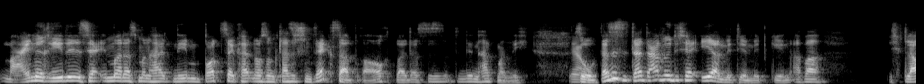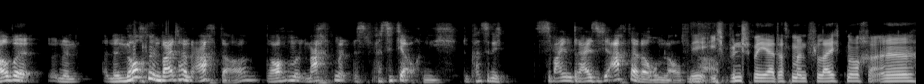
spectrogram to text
Meine Rede ist ja immer, dass man halt neben Botzek halt noch so einen klassischen Sechser braucht, weil das ist, den hat man nicht. Ja. So, das ist, da, da würde ich ja eher mit dir mitgehen. Aber ich glaube, einen, einen, noch einen weiteren Achter braucht man, macht man, das passiert ja auch nicht. Du kannst ja nicht 32 Achter da rumlaufen. Nee, haben. ich wünsche mir ja, dass man vielleicht noch äh,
